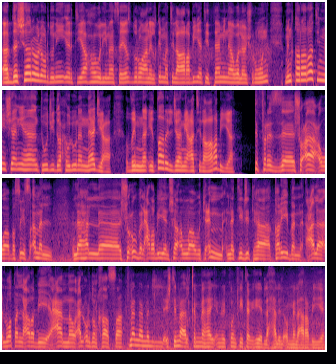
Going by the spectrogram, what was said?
أبدى الشارع الأردني ارتياحه لما سيصدر عن القمة العربية الثامنة والعشرون من قرارات من شأنها أن توجد حلولا ناجعة ضمن إطار الجامعة العربية. تفرز شعاع وبصيص أمل لها الشعوب العربية إن شاء الله وتعم نتيجتها قريبا على الوطن العربي عامة وعلى الأردن خاصة. أتمنى من الاجتماع القمة هاي أنه يكون في تغيير لحال الأمة العربية.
